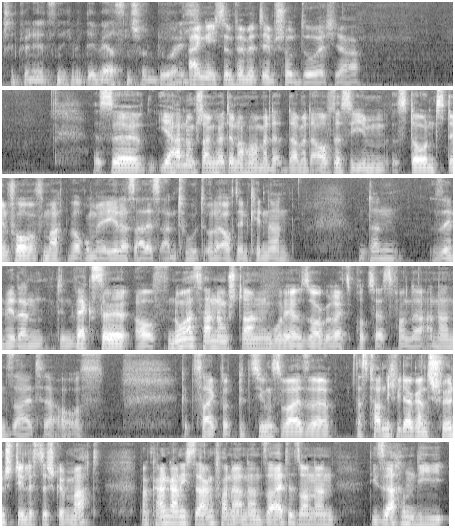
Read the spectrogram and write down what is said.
Sind wir jetzt nicht mit dem ersten schon durch? Eigentlich sind wir mit dem schon durch, ja. Es, äh, ihr Handlungsstrang hört ja nochmal damit auf, dass sie ihm Stoned den Vorwurf macht, warum er ihr das alles antut oder auch den Kindern. Und dann sehen wir dann den Wechsel auf Noahs Handlungsstrang, wo der Sorgerechtsprozess von der anderen Seite aus gezeigt wird. Beziehungsweise, das fand ich wieder ganz schön stilistisch gemacht. Man kann gar nicht sagen von der anderen Seite, sondern die Sachen, die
